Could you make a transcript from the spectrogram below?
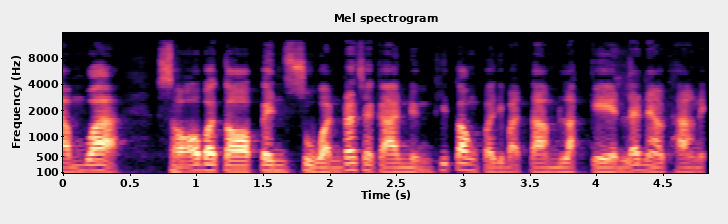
ย้ำว่าสอบตเป็นส่วนราชการหนึ่งที่ต้องปฏิบัติตามหลักเกณฑ์และแนวทางใน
